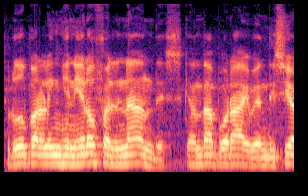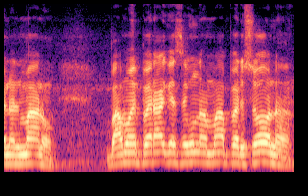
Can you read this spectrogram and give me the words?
Saludo para el ingeniero Fernández que anda por ahí. Bendición, hermano. Vamos a esperar que sea una más persona.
